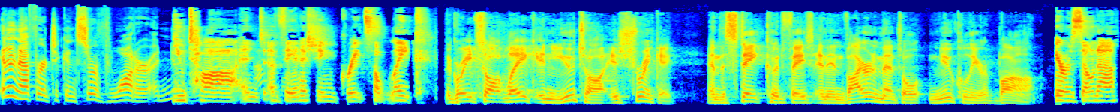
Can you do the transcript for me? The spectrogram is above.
in an effort to conserve water. Utah and a vanishing Great Salt Lake. The Great Salt Lake in Utah is shrinking, and the state could face an environmental nuclear bomb. Arizona,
